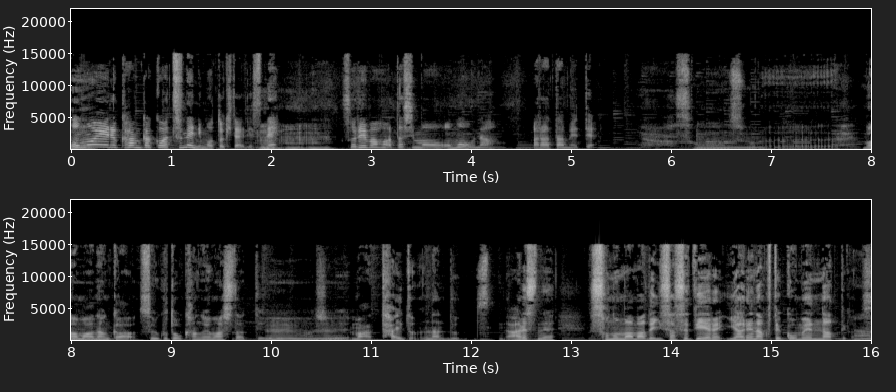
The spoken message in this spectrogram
思える感覚は常に持っときたいですね、うんうんうん。それは私も思うな。改めてそうなんですよね。まあまあなんかそういうことを考えましたっていう話うんうん。でまあタイトルなんどあれですね。そのままでいさせてやれやれなくてごめんなって感じ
